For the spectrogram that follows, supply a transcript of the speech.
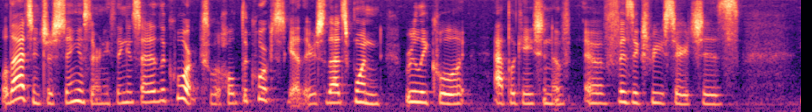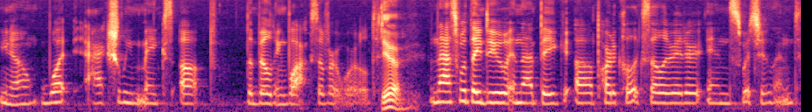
well, that's interesting. Is there anything inside of the quarks? We'll hold the quarks together. So that's one really cool application of, of physics research is, you know, what actually makes up the building blocks of our world. Yeah. And that's what they do in that big uh, particle accelerator in Switzerland.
